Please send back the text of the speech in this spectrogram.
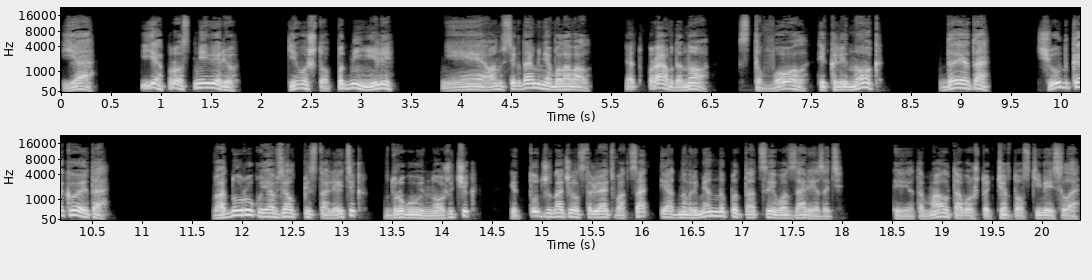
Я... я просто не верю. Его что, подменили? Не, он всегда меня баловал. Это правда, но... Ствол и клинок? Да это... чудо какое-то. В одну руку я взял пистолетик, в другую ножичек, и тут же начал стрелять в отца и одновременно пытаться его зарезать. И это мало того, что чертовски весело,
